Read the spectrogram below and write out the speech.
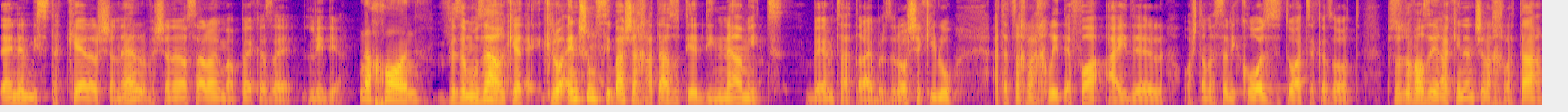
דניאל מסתכל על שנל, ושנל עושה לו עם הפה כזה לידיה. נכון. וזה מוזר, כי את- כאילו אין שום סיבה שההחלטה הזאת תהיה דינמית באמצע הטרייבל. זה לא שכאילו אתה צריך להחליט איפה האיידל, או שאתה מנסה לקרוא איזה סיטואציה כזאת. בסופו של דבר זה רק עניין של החלטה,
